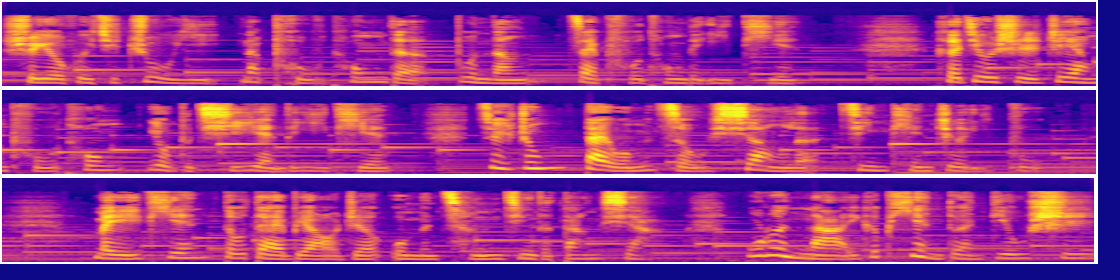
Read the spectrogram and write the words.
谁又会去注意那普通的不能再普通的一天？可就是这样普通又不起眼的一天，最终带我们走向了今天这一步。每一天都代表着我们曾经的当下，无论哪一个片段丢失，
